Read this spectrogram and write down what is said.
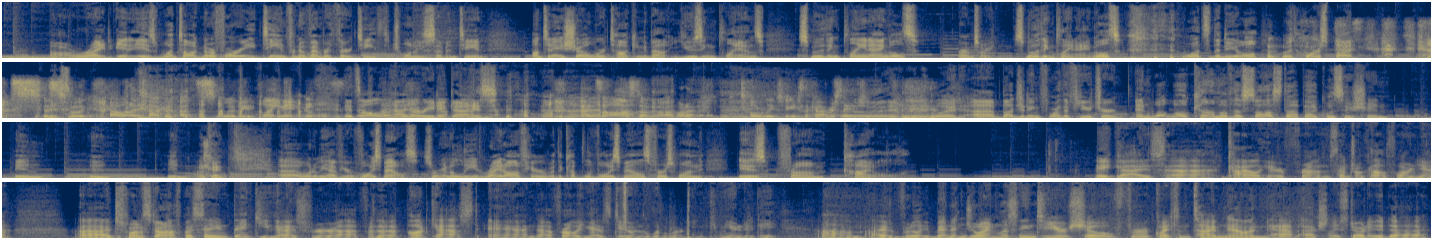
All right, it is Wood Talk number 418 for November 13th, 2017. On today's show, we're talking about using plans, smoothing plane angles, or I'm sorry, smoothing plane angles. What's the deal with horse butt? Smooth. I want to talk about smoothing plane angles. It's all in how you read it, guys. That's awesome. I want to totally change the conversation. it really would. Uh, budgeting for the future, and what will come of the SawStop acquisition in in in. Okay, uh, what do we have here? Voicemails. So we're going to lead right off here with a couple of voicemails. First one is from Kyle. Hey guys, uh, Kyle here from Central California. Uh, I just want to start off by saying thank you guys for uh, for the podcast and uh, for all you guys do in the woodworking community. Um, I've really been enjoying listening to your show for quite some time now, and have actually started uh,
